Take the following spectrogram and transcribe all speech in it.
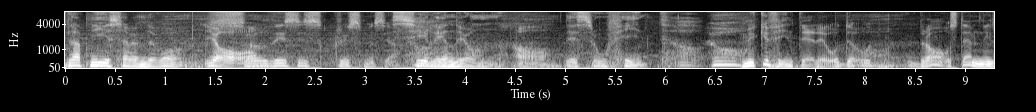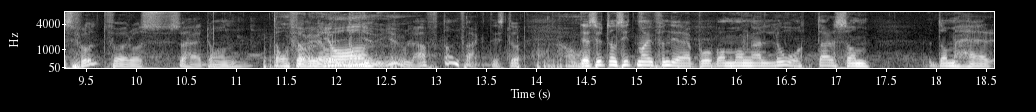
Slapp ni gissa vem det var? Ja. So this is Christmas ja. Céline Dion. Ja. Det är så fint. Mycket fint är det och, det och, bra och stämningsfullt för oss så här dagen dagen före ja. julafton faktiskt. Och ja. Dessutom sitter man ju och funderar på vad många låtar som de här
